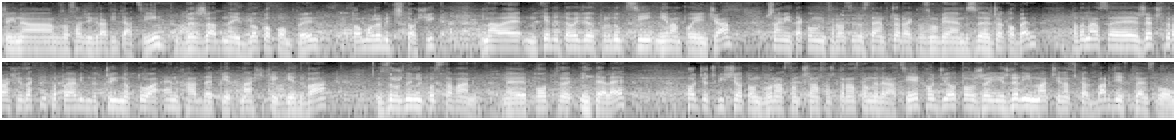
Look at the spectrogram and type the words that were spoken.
czyli na zasadzie grawitacji, bez żadnej blokopompy. To może być sztosik, no ale kiedy to wejdzie do produkcji nie mam pojęcia. Przynajmniej taką informację dostałem wczoraj, jak rozmawiałem z Jacobem. Natomiast e, rzecz, która się za chwilkę pojawi, czyli Noctua NHD15G2 z różnymi podstawami e, pod Intele. Chodzi oczywiście o tą 12, 13, 14 generację. Chodzi o to, że jeżeli macie na przykład bardziej wklęsłą,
